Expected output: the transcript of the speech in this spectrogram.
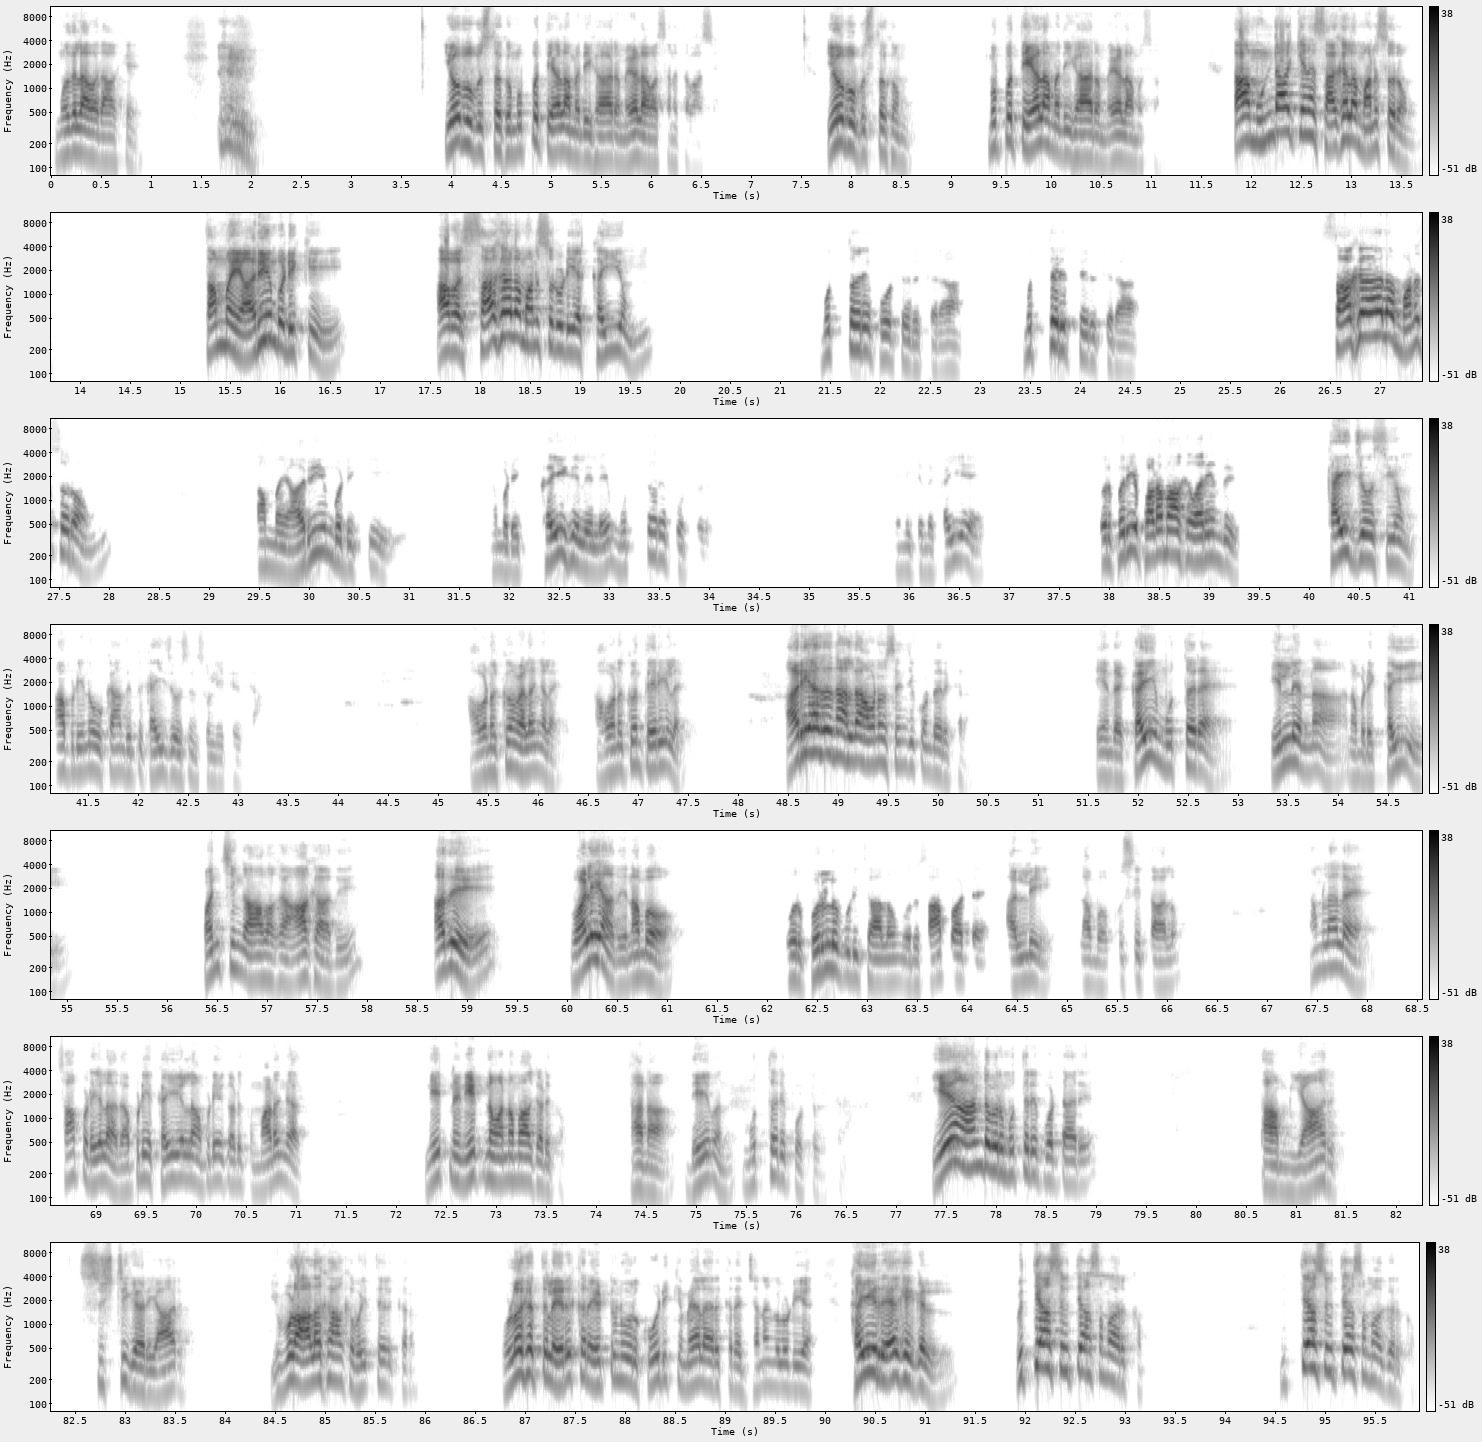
முதலாவதாக யோபு புஸ்தகம் முப்பத்தி ஏழாம் அதிகாரம் ஏழாம் வசனத்தை வாசி யோபு புஸ்தகம் முப்பத்தி ஏழாம் அதிகாரம் ஏழாம் வசனம். தாம் உண்டாக்கின சகல மனுஷரும் தம்மை அறியும்படிக்கு அவர் சகல மனுஷருடைய கையும் முத்தரி போட்டு இருக்கிறார் முத்தரித்து இருக்கிறார் சகல மனுஷரும் தம்மை அறியும்படிக்கு நம்முடைய கைகளிலே முத்தரை போட்டிருக்கிறார். இன்னைக்கு இந்த கையை ஒரு பெரிய படமாக வரைந்து கை ஜோசியம் அப்படின்னு உட்காந்துட்டு கை ஜோசியம் சொல்லிட்டு இருக்கான் அவனுக்கும் விளங்கலை. அவனுக்கும் தெரியல. அறியாததுனால தான் அவனும் செஞ்சு கொண்டு இருக்கிறான். இந்த கை முத்தரை இல்லைன்னா நம்முடைய கை பஞ்சிங் ஆக ஆகாது. அது வளையாது. நம்ம ஒரு பொருளை பிடிச்சாலும் ஒரு சாப்பாட்டை அள்ளி நம்ம புசித்தாலும் நம்மளால சாப்பிட இயலாது. அப்படியே கையெல்லாம் அப்படியே கடுக்கும். மடங்காது. நீட்டின நீட்டின வண்ணமாக கடுக்கும். ஆனா தேவன் முத்திரை போட்டு இருக்கிறார் ஏன் ஆண்டவர் முத்திரை போட்டாரு? தாம் யாரு? சிருஷ்டிகர் யாரு? இவ்வளவு அழகாக வைத்திருக்கிறார் உலகத்துல இருக்கிற எட்டுநூறு கோடிக்கு மேல இருக்கிற ஜனங்களுடைய கை ரேகைகள் வித்தியாச வித்தியாசமா இருக்கும். வித்தியாச வித்தியாசமாக இருக்கும்.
